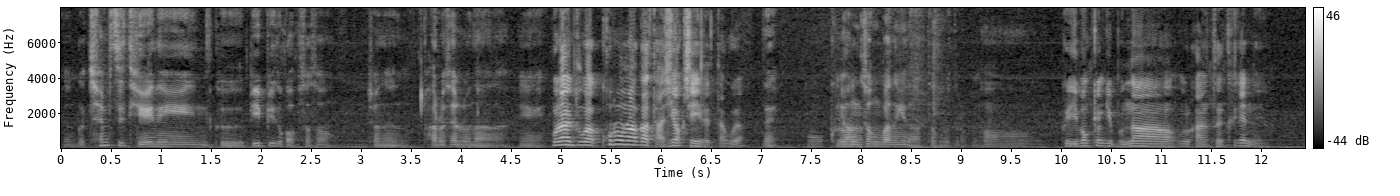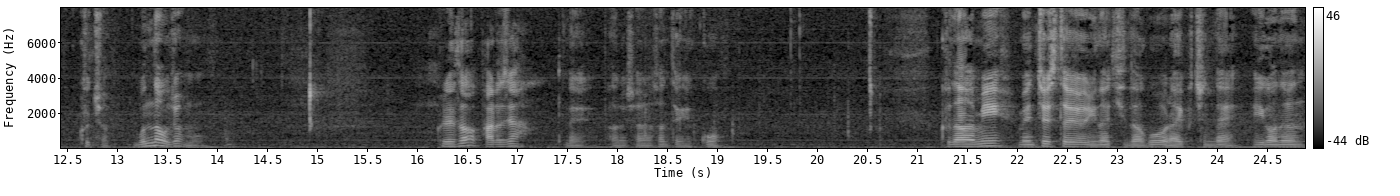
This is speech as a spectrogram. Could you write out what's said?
그냥 그 챔스 DNA인 그 삐삐도가 없어서 저는 바르셀로나의 호날두가 코로나가 다시 확진이 됐다고요? 네 어, 그럼 양성 반응이 나왔다고 그러더라고요. 어, 그 이번 경기 못 나올 가능성이 크겠네요. 그렇죠. 못 나오죠 뭐. 그래서 바르샤 네, 바르샤를 선택했고 그 다음이 맨체스터 유나이티드하고 라이프치인데 이거는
